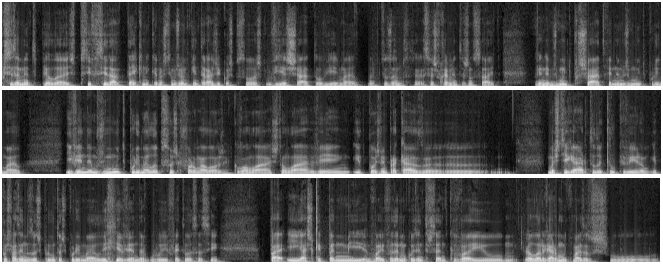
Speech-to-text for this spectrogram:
precisamente pela especificidade técnica, nós temos mesmo que interagir com as pessoas, via chat ou via e-mail, né, usamos essas ferramentas no site. Vendemos muito por chat, vendemos muito por e-mail e vendemos muito por e-mail a pessoas que foram à loja, que vão lá, estão lá, veem e depois vêm para casa uh, mastigar tudo aquilo que viram e depois fazem-nos as perguntas por e-mail e a venda efetua-se assim. Pá, e acho que a pandemia veio fazer uma coisa interessante que veio alargar muito mais os, o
